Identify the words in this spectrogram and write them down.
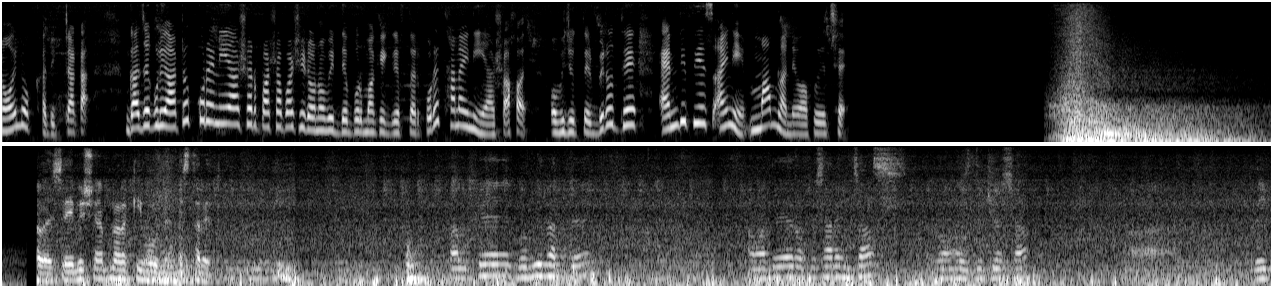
নয় লক্ষাধিক টাকা। গাঁজাগুলি আটক করে নিয়ে আসার পাশাপাশি রণবীর দেববর্মাকে গ্রেফতার করে থানায় নিয়ে আসা হয়। অভিযুক্তের বিরুদ্ধে এনডিপিএস আইনে মামলা নেওয়া হয়েছে। এই বিষয়ে আপনারা কি বলবেন বিস্তারিত? কালকে গভীর রাত্রে আমাদের অফিসার ইনচার্জ এবং এসডিপিও সাহেব রেড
